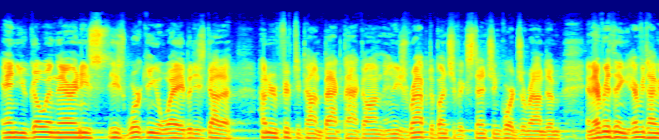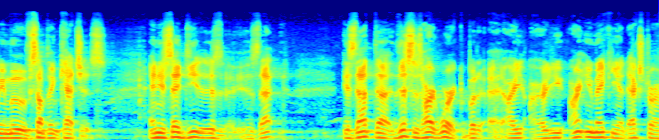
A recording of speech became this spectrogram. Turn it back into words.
And you go in there and he's, he's working away, but he's got a 150 pound backpack on and he's wrapped a bunch of extension cords around him, and everything, every time he moves, something catches. And you say, is, is that, is that the, this is hard work, but uh, are you, are you, aren't you making it extra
